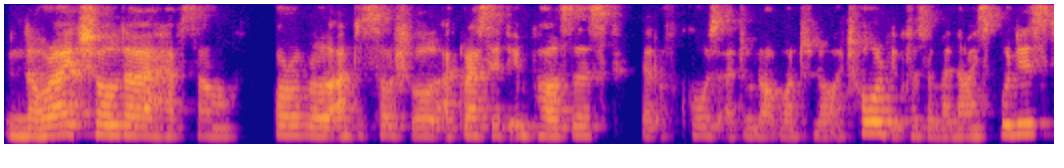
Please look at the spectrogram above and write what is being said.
In the right shoulder, I have some horrible antisocial aggressive impulses that of course I do not want to know at all because I'm a nice Buddhist.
